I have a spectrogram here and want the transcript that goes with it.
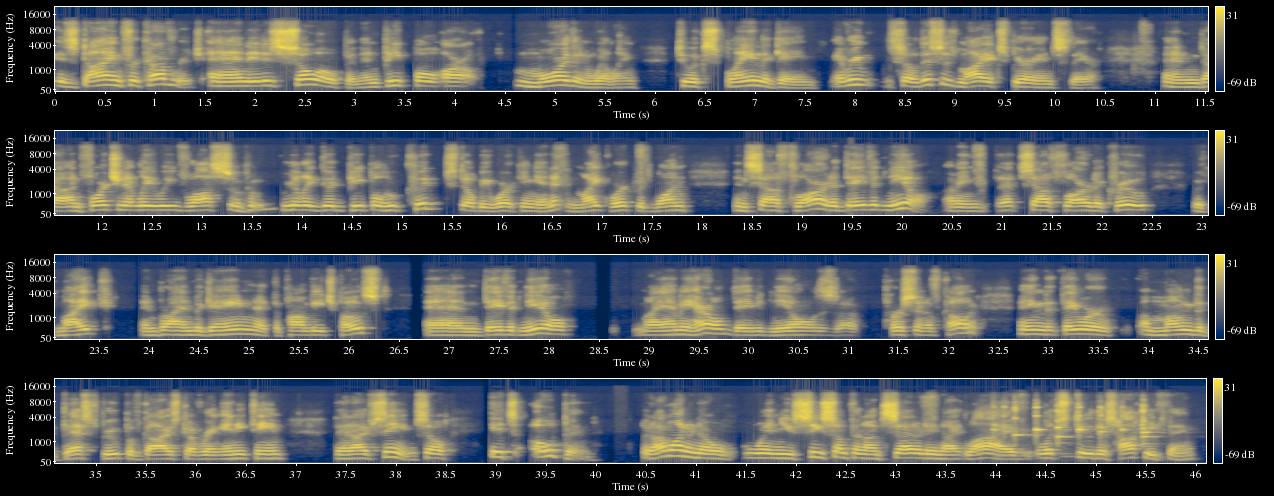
is dying for coverage. And it is so open, and people are more than willing to explain the game. Every so this is my experience there. And uh, unfortunately, we've lost some really good people who could still be working in it. And Mike worked with one in South Florida, David Neal. I mean, that South Florida crew with Mike and Brian Biggane at the Palm Beach Post and David Neal, Miami Herald. David Neal is a person of color. I mean, that they were among the best group of guys covering any team that I've seen. So it's open but I want to know when you see something on Saturday Night Live, let's do this hockey thing.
